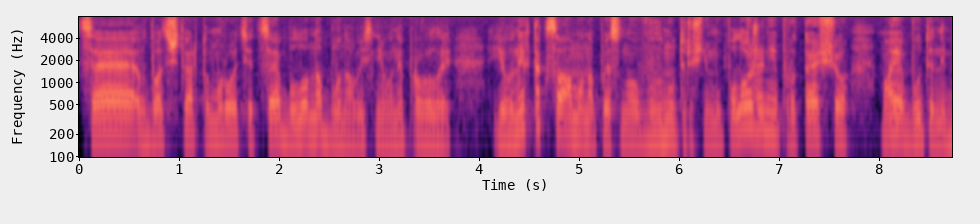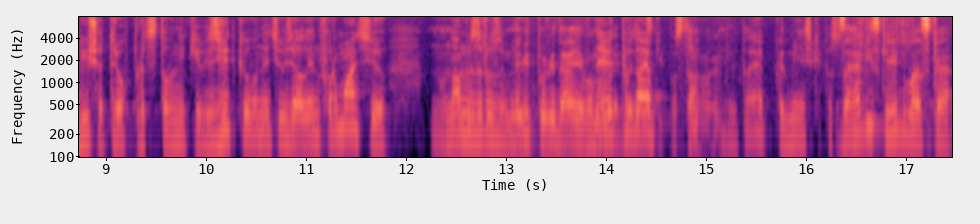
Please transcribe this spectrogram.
Це в 24-му році. Це було набу навесні. Вони провели. І в них так само написано в внутрішньому положенні про те, що має бути не більше трьох представників. Звідки вони цю взяли інформацію? Ну нам не зрозуміло. не відповідає воно Не відповідає Кабмінській постанові. Так, не відповідає Кабмінській постанові. Взагалі, скажіть, будь ласка,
